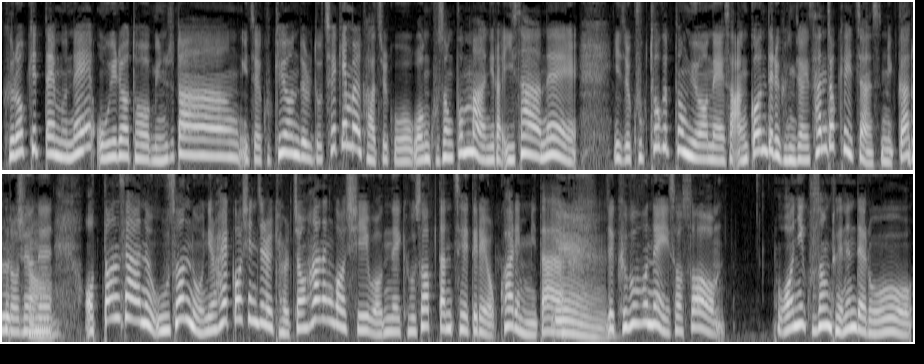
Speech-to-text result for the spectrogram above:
그렇기 때문에 오히려 더 민주당 이제 국회의원들도 책임을 가지고 원 구성뿐만 아니라 이 사안을 이제 국토교통위원회에서 안건들이 굉장히 산적해 있지 않습니까? 그렇죠. 그러면은 어떤 사안을 우선 논의를 할 것인지를 결정하는 것이 원내 교섭단체들의 역할입니다. 예. 이제 그 부분에 있어서 원이 구성되는 대로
